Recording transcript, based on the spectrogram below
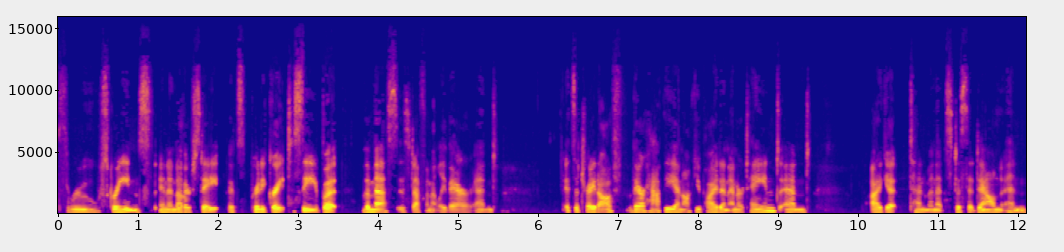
through screens in another state. It's pretty great to see, but the mess is definitely there and it's a trade off. They're happy and occupied and entertained, and I get 10 minutes to sit down and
